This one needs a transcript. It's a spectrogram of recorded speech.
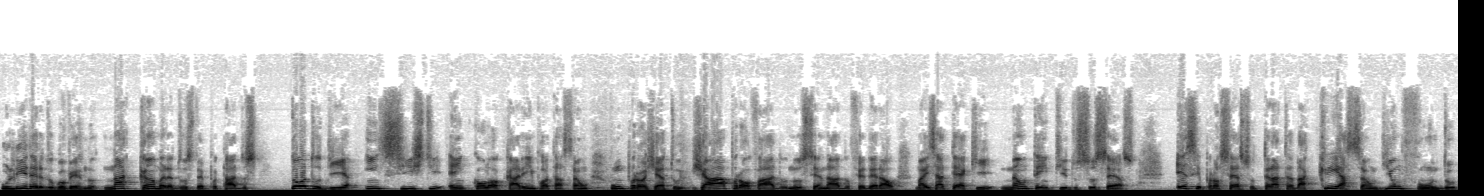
o líder do governo na Câmara dos Deputados todo dia insiste em colocar em votação um projeto já aprovado no Senado Federal, mas até aqui não tem tido sucesso. Esse processo trata da criação de um fundo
